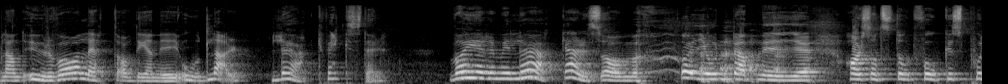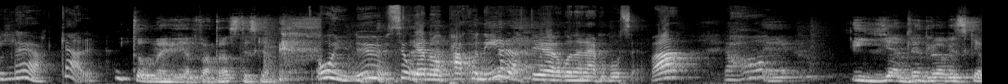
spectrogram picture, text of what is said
bland urvalet av det ni odlar. Lökväxter. Vad är det med lökar som har gjort att ni har sånt stort fokus på lökar? De är helt fantastiska. Oj, nu såg jag något passionerat i ögonen här på Bosse. Va? Jaha. Eh, egentligen tror jag vi ska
